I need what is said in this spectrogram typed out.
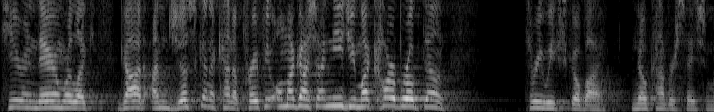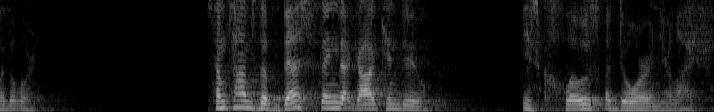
here and there, and we're like, God, I'm just going to kind of pray for you. Oh my gosh, I need you. My car broke down. Three weeks go by, no conversation with the Lord. Sometimes the best thing that God can do is close a door in your life.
